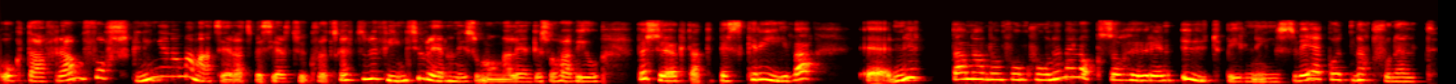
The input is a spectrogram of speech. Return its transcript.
och ta fram forskningen om avancerad specialistsjuksköterska. Eftersom det finns ju redan i så många länder så har vi ju försökt att beskriva eh, nyttan av de funktionerna men också hur en utbildningsväg och ett nationellt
